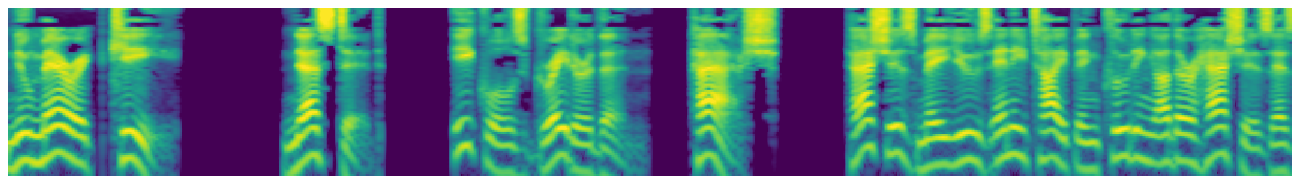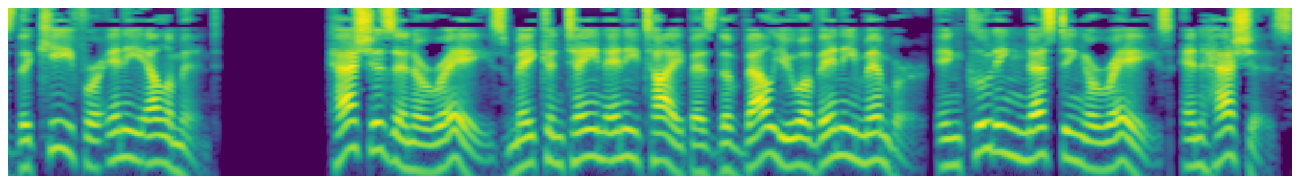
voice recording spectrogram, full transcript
numeric key nested equals greater than hash. Hashes may use any type including other hashes as the key for any element Hashes and arrays may contain any type as the value of any member, including nesting arrays, and hashes.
